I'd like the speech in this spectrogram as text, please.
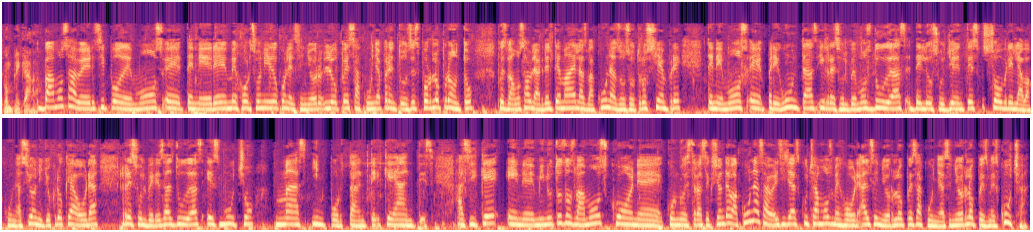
complicado. vamos a ver si podemos eh, tener eh, mejor sonido con el señor López Acuña, pero entonces por lo pronto, pues vamos a hablar del tema de las vacunas. Nosotros siempre tenemos eh, preguntas y resolvemos dudas de los oyentes sobre la vacunación y yo creo que ahora resolver esas dudas es mucho más importante que antes. Así que en minutos nos vamos con, con nuestra sección de vacunas a ver si ya escuchamos mejor al señor López Acuña. Señor López, ¿me escucha?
